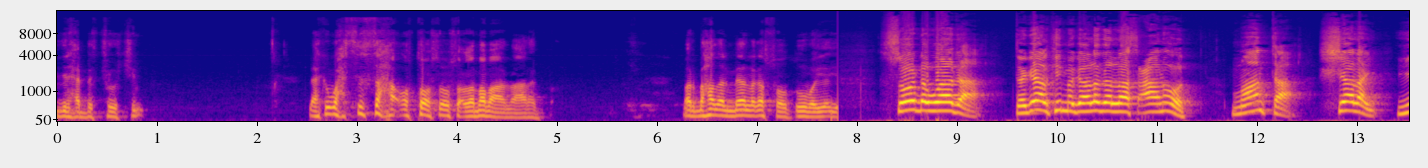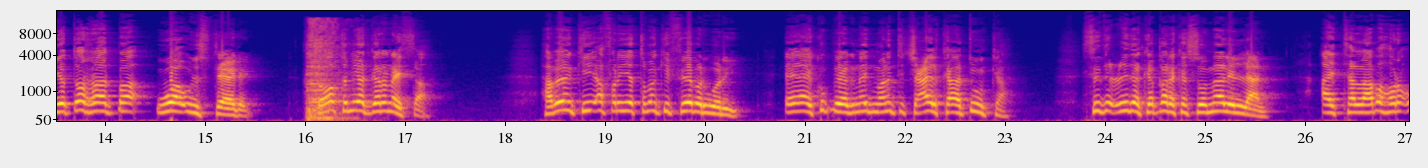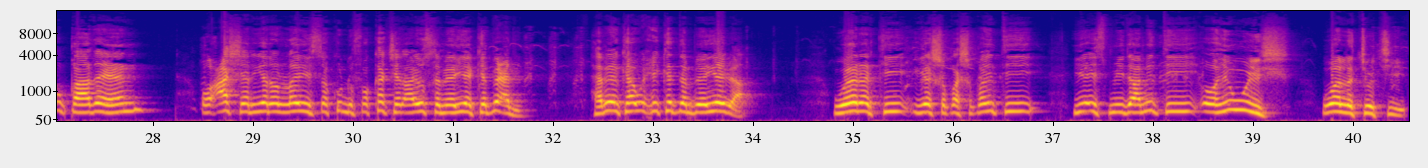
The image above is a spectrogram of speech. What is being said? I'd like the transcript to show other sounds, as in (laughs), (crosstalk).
idin xabad joojin. Laakiin wax si saxa oo toosa u socda ma baanu marba hadal meel laga soo duubayo soo dhowaada dagaalkii magaalada laascaanood maanta shalay iyo doraadba waa uu istaagay. Sababta miyaad garanaysaa? Habeenkii afar iyo tobankii februari ee ay ku beegnayd maalintii jacaylka adduunka sidii ciidanka qaranka somalilan ay tallaabo hore u qaadeen oo cashar yaroo laysa ku dhufo ka jir ay u sameeyeen kabacdi habeenkaa wixii ka dambeeyeyba weerarkii iyo shaqoshaqayntii iyo ismiidaamintii oo hinwiish waa la joojiyey.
